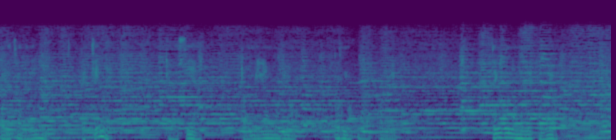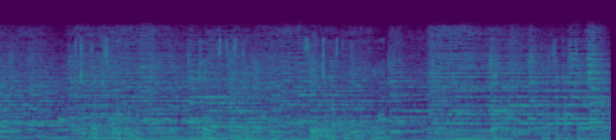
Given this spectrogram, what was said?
con letra de niño, pequeña, que decía, tu amiga murió por no jugar conmigo. Tengo una muñeca nueva. Yo creo que es una broma, ya que nuestra historia se ha hecho bastante popular. Pero, por otra parte,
